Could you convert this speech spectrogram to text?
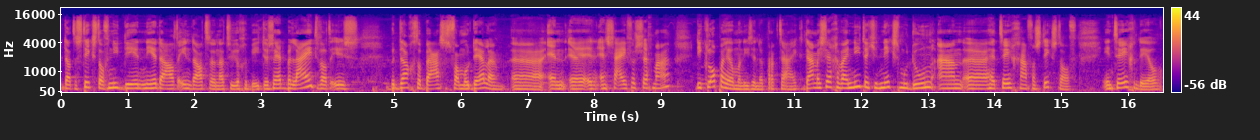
dat de stikstof niet neerdaalt in dat natuurgebied. Dus het beleid wat is bedacht op basis van modellen uh, en, uh, en, en, cijfers, zeg maar, die kloppen helemaal niet in de praktijk. Daarmee zeggen wij niet dat je niks moet doen aan het tegengaan van stikstof. Integendeel,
